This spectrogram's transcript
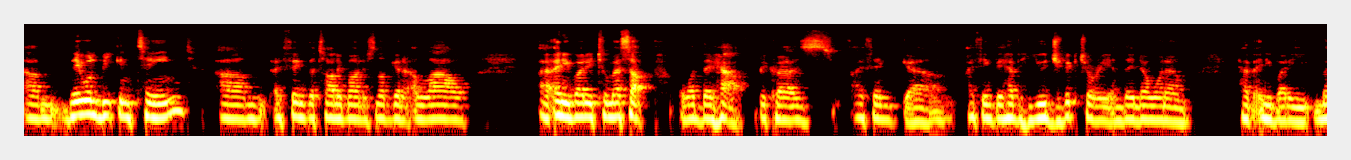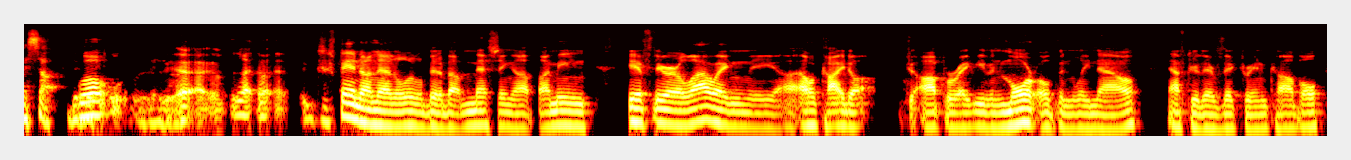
Um, they will be contained. Um, I think the Taliban is not going to allow uh, anybody to mess up what they have because I think uh, I think they have a huge victory and they don't want to have anybody mess up. well, uh, uh, expand on that a little bit about messing up. I mean, if they're allowing the uh, Al Qaeda to operate even more openly now after their victory in Kabul,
